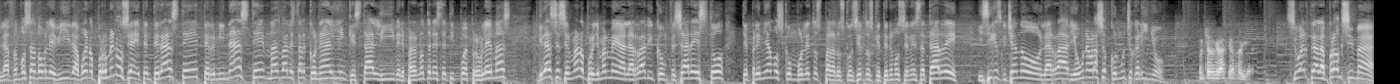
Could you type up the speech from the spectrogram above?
La famosa doble vida. Bueno, por lo menos eh, te enteraste, terminaste. Más vale estar con alguien que está libre para no tener este tipo de problemas. Gracias, hermano, por llamarme a la radio y confesar esto. Te premiamos con boletos para los conciertos que tenemos en esta tarde. Y sigue escuchando la radio. Un abrazo con mucho cariño. Muchas gracias, Roger. Suerte a la próxima.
